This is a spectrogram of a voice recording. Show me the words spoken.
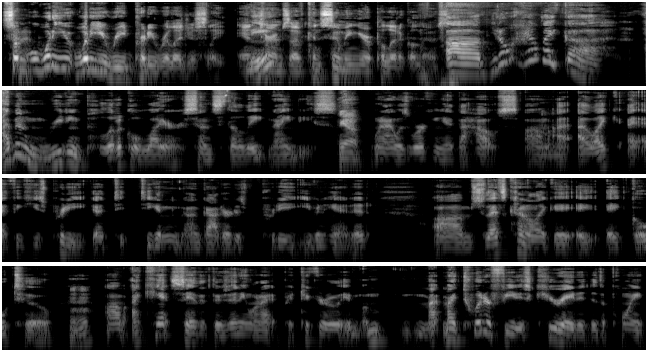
So what do you what do you read pretty religiously in Me? terms of consuming your political news? Um, you know, I like. uh I've been reading Political Wire since the late '90s. yeah. When I was working at the House, um, I, I like. I, I think he's pretty. Uh, T- Taegan uh, Goddard is pretty even-handed. Um, so that's kind of like a, a, a go-to. Mhm. Um, I can't say that there's anyone I particularly. My, my Twitter feed is curated to the point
